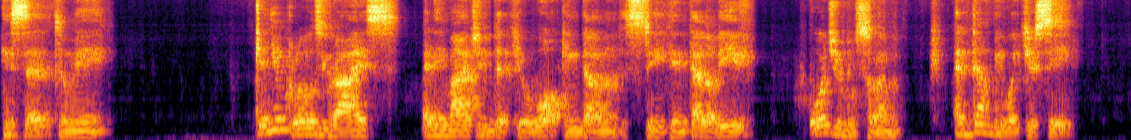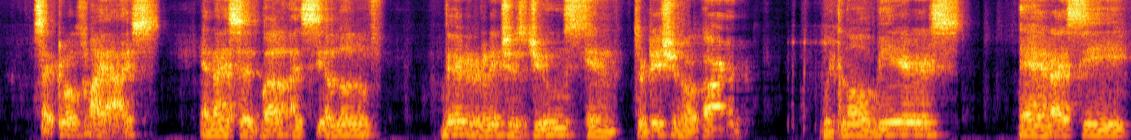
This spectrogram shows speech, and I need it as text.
He said to me, Can you close your eyes and imagine that you're walking down the street in Tel Aviv or Jerusalem and tell me what you see? So I closed my eyes and I said, Well, I see a lot of very religious Jews in traditional garb with long beards, and I see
